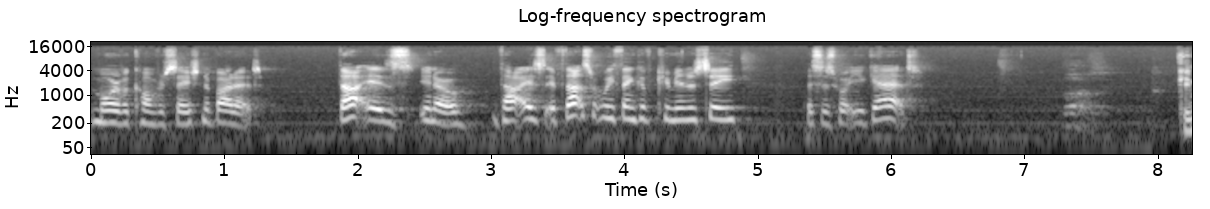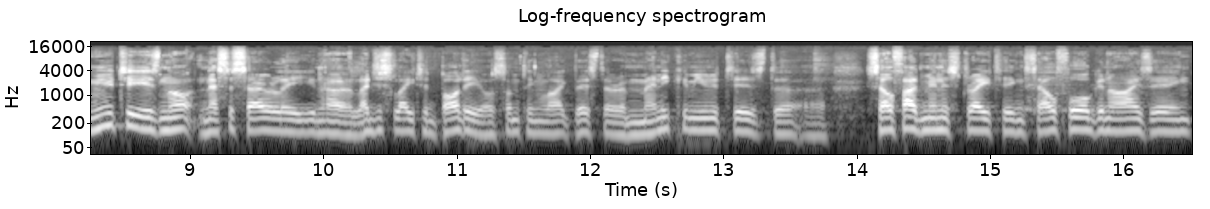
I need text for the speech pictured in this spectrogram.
more of a conversation about it. That is, you know, that is, if that's what we think of community, this is what you get. Community is not necessarily, you know, a legislated body or something like this. There are many communities that are self-administrating, self-organizing,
